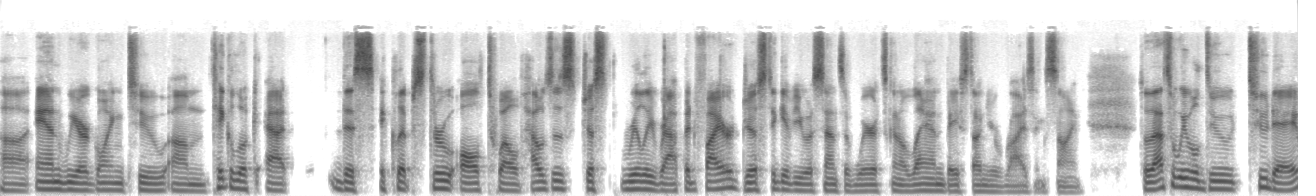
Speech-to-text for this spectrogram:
Uh, and we are going to um, take a look at this eclipse through all 12 houses, just really rapid fire, just to give you a sense of where it's going to land based on your rising sign. So that's what we will do today.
